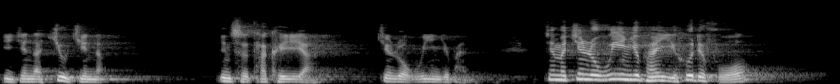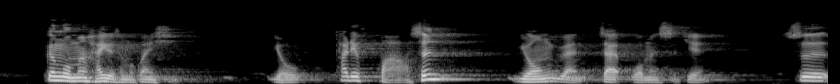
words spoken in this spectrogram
已经呢就尽了，因此他可以呀进入无因涅盘。那么进入无印涅盘以后的佛，跟我们还有什么关系？有他的法身永远在我们世间，是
